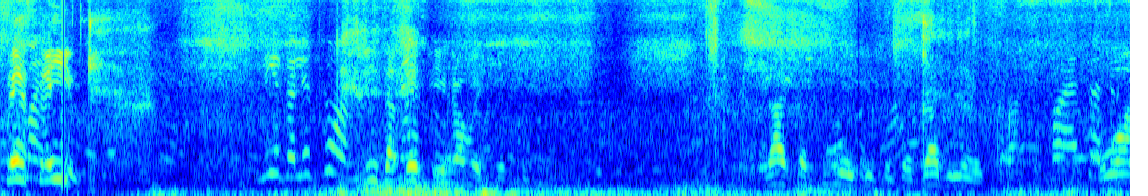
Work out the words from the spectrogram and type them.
Все, стоим. Ліза, лицом! Лиза, без игровых. Дальше с ней иди, тут, сзади неї. О.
